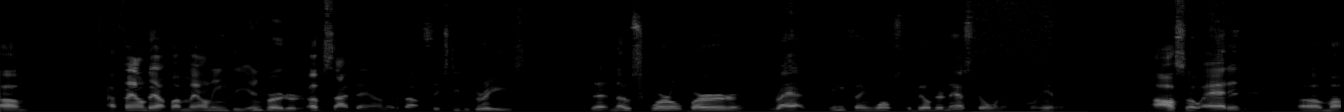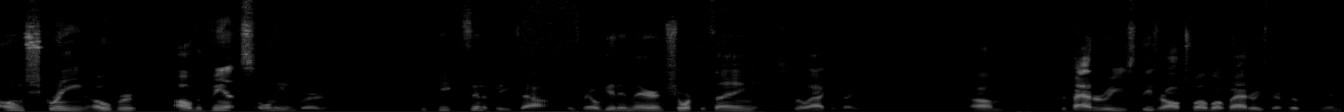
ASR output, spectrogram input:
Um, I found out by mounting the inverter upside down at about 60 degrees that no squirrel, bird, rat, anything wants to build their nest on it or in it. I also added uh, my own screen over all the vents on the inverter to keep centipedes out because they'll get in there and short the thing. And it's real aggravating. Um, the batteries, these are all 12 volt batteries. They're hooked in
